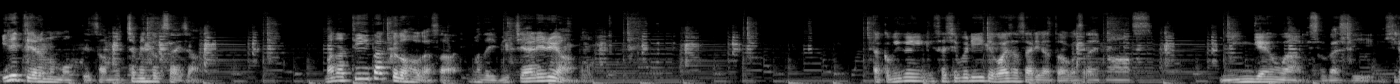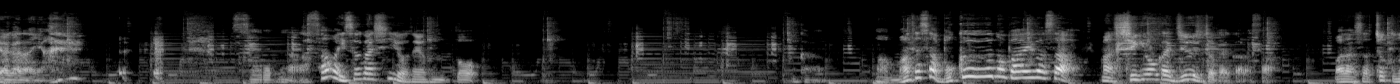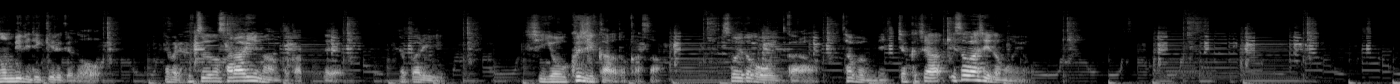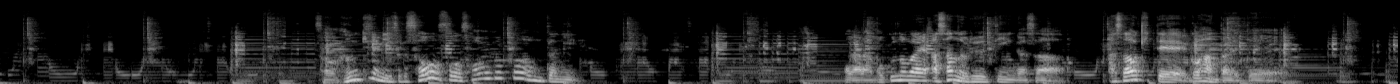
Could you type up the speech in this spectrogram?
入れてやるのもってさ、めっちゃめんどくさいじゃん。まだティーバッグの方がさ、まだめっちゃやれるやん、と思って。たくみくん、久しぶりでご挨拶ありがとうございます。人間は忙しい。ひらがなやん。そう、朝は忙しいよね、ほんと。まあ、まださ、僕の場合はさ、まあ、修行が10時とかやからさ、まださ、ちょっとのんびりできるけど、やっぱり普通のサラリーマンとかって、やっぱり、修行9時からとかさ、そういうとこ多いから、多分めちゃくちゃ忙しいと思うよ。そう、分岐点に急ぐ。そうそう、そういうこと、本当に。だから僕の場合、朝のルーティンがさ、朝起きてご飯食べて、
